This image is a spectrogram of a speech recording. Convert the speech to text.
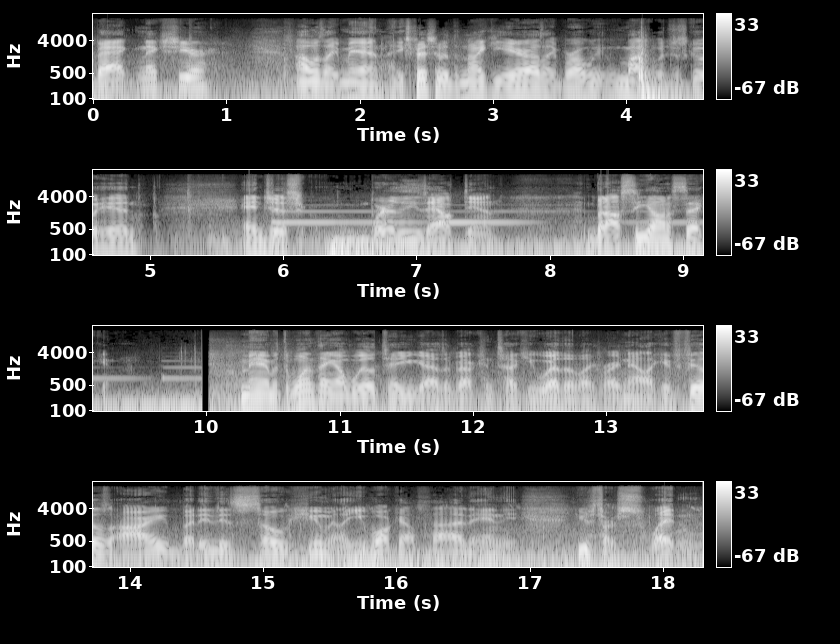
back next year. I was like, man, especially with the Nike Air, I was like, bro, we might as well just go ahead and just wear these out then. But I'll see y'all in a second. Man, but the one thing I will tell you guys about Kentucky weather, like right now, like it feels all right, but it is so humid. Like you walk outside and you start sweating.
